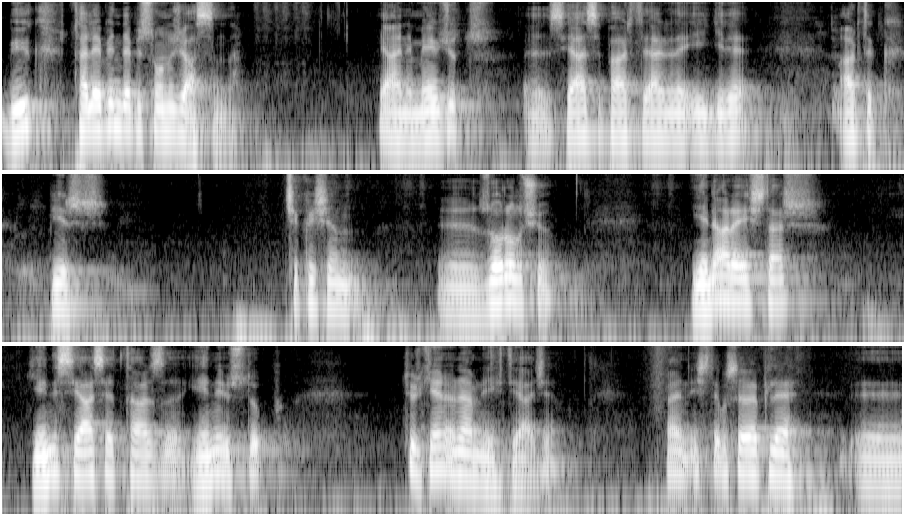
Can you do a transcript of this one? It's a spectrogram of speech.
büyük talebin de bir sonucu aslında. Yani mevcut e, siyasi partilerle ilgili artık bir çıkışın e, zor oluşu, yeni arayışlar, yeni siyaset tarzı, yeni üslup Türkiye'nin önemli ihtiyacı. Ben işte bu sebeple e,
